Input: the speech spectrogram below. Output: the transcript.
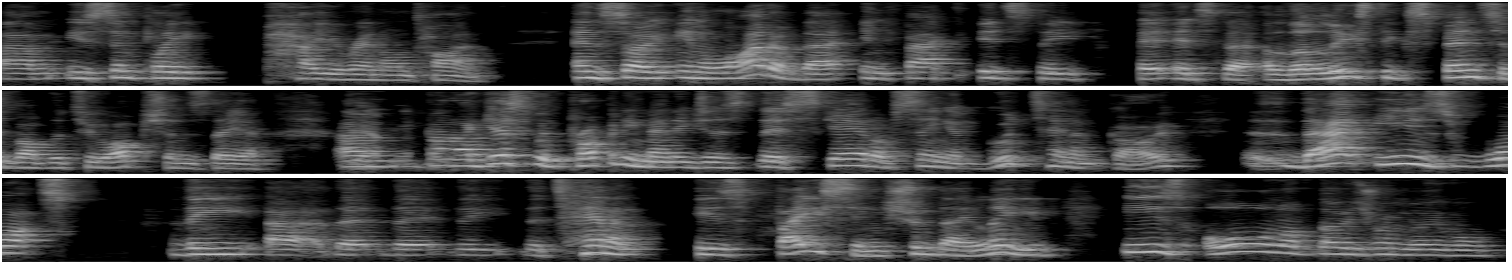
um, is simply pay your rent on time. And so, in light of that, in fact, it's the it's the, the least expensive of the two options there. Um, yeah. But I guess with property managers, they're scared of seeing a good tenant go. That is what the, uh, the, the, the, the tenant is facing should they leave, is all of those removal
